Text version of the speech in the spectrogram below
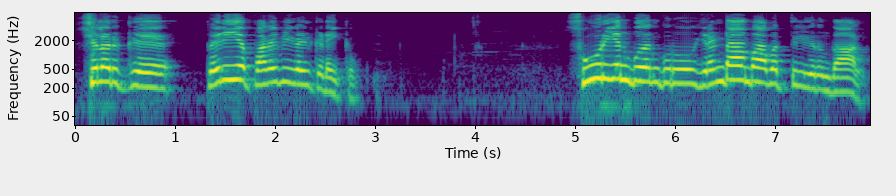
சிலருக்கு பெரிய பதவிகள் கிடைக்கும். சூரியன் புதன் குரு இரண்டாம் பாவத்தில் இருந்தால்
